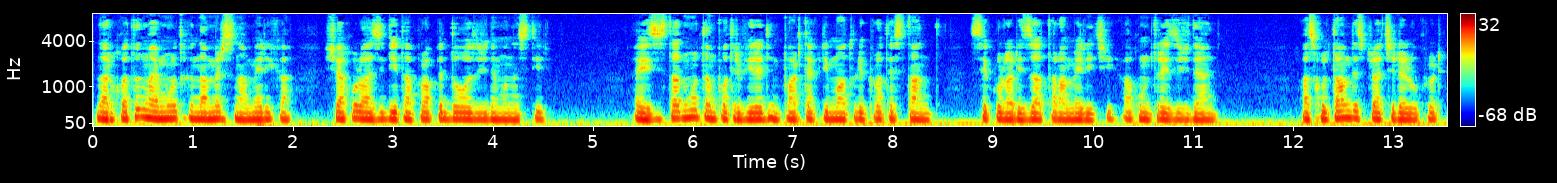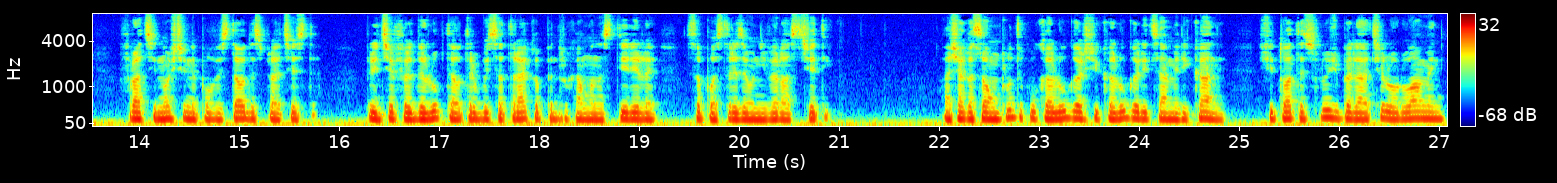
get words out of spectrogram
dar cu atât mai mult când a mers în America și acolo a zidit aproape 20 de mănăstiri. A existat multă împotrivire din partea climatului protestant, secularizat al Americii, acum 30 de ani. Ascultam despre acele lucruri, frații noștri ne povesteau despre acestea, prin ce fel de lupte au trebuit să treacă pentru ca mănăstirile să păstreze un nivel ascetic. Așa că s-au umplut cu călugări și călugărițe americane și toate slujbele acelor oameni,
